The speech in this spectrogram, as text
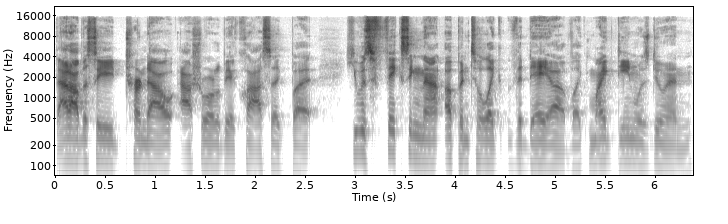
that obviously turned out Astroworld to be a classic but he was fixing that up until like the day of like mike dean was doing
